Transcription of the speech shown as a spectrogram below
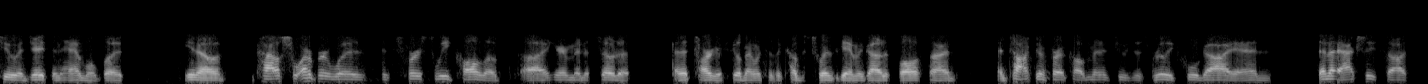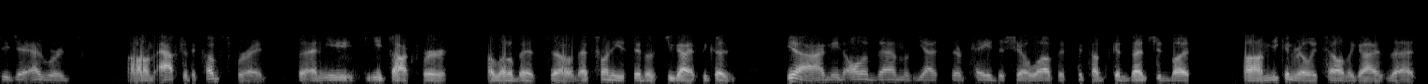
two and Jason Hammel, but you know, Kyle Schwarber was his first week call up uh, here in Minnesota at the Target Field. I went to the Cubs Twins game and got his ball signed and talked to him for a couple minutes. He was this really cool guy, and then I actually saw CJ Edwards um, after the Cubs parade, so and he he talked for a little bit. So that's funny you say those two guys because yeah, I mean, all of them, yes, they're paid to show up. It's the Cubs convention, but um, you can really tell the guys that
